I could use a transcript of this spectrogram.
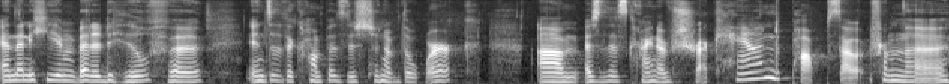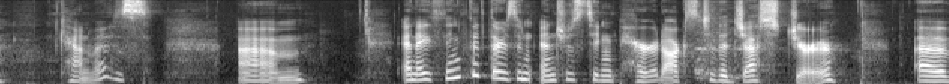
and then he embedded Hilfe into the composition of the work um, as this kind of Shrek hand pops out from the canvas. Um, and I think that there's an interesting paradox to the gesture of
